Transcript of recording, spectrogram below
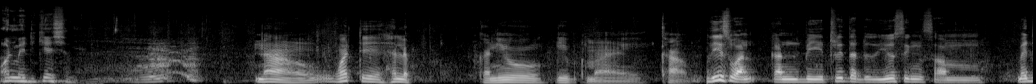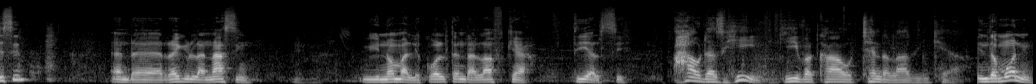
on medication. Now, what help can you give to my cow? This one can be treated using some medicine and uh, regular nursing. We normally call tender love care, TLC. How does he give a cow tender loving care? In the morning,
